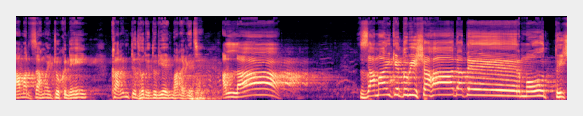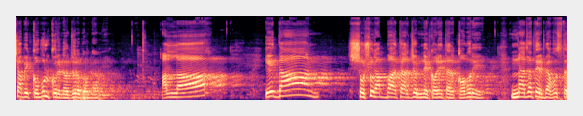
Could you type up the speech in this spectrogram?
আমার জামাইটুক নেই কারেন্টে ধরে দুনিয়ায় মারা গেছে। আল্লাহ! জামাইকে তুমি শাহাদাতের মৌত হিসাবে কবুল করে নাও, জোর আল্লাহ! এ দান শ্বশুর আব্বা তার জন্যে করে তার কবরে। নাজাতের ব্যবস্থা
